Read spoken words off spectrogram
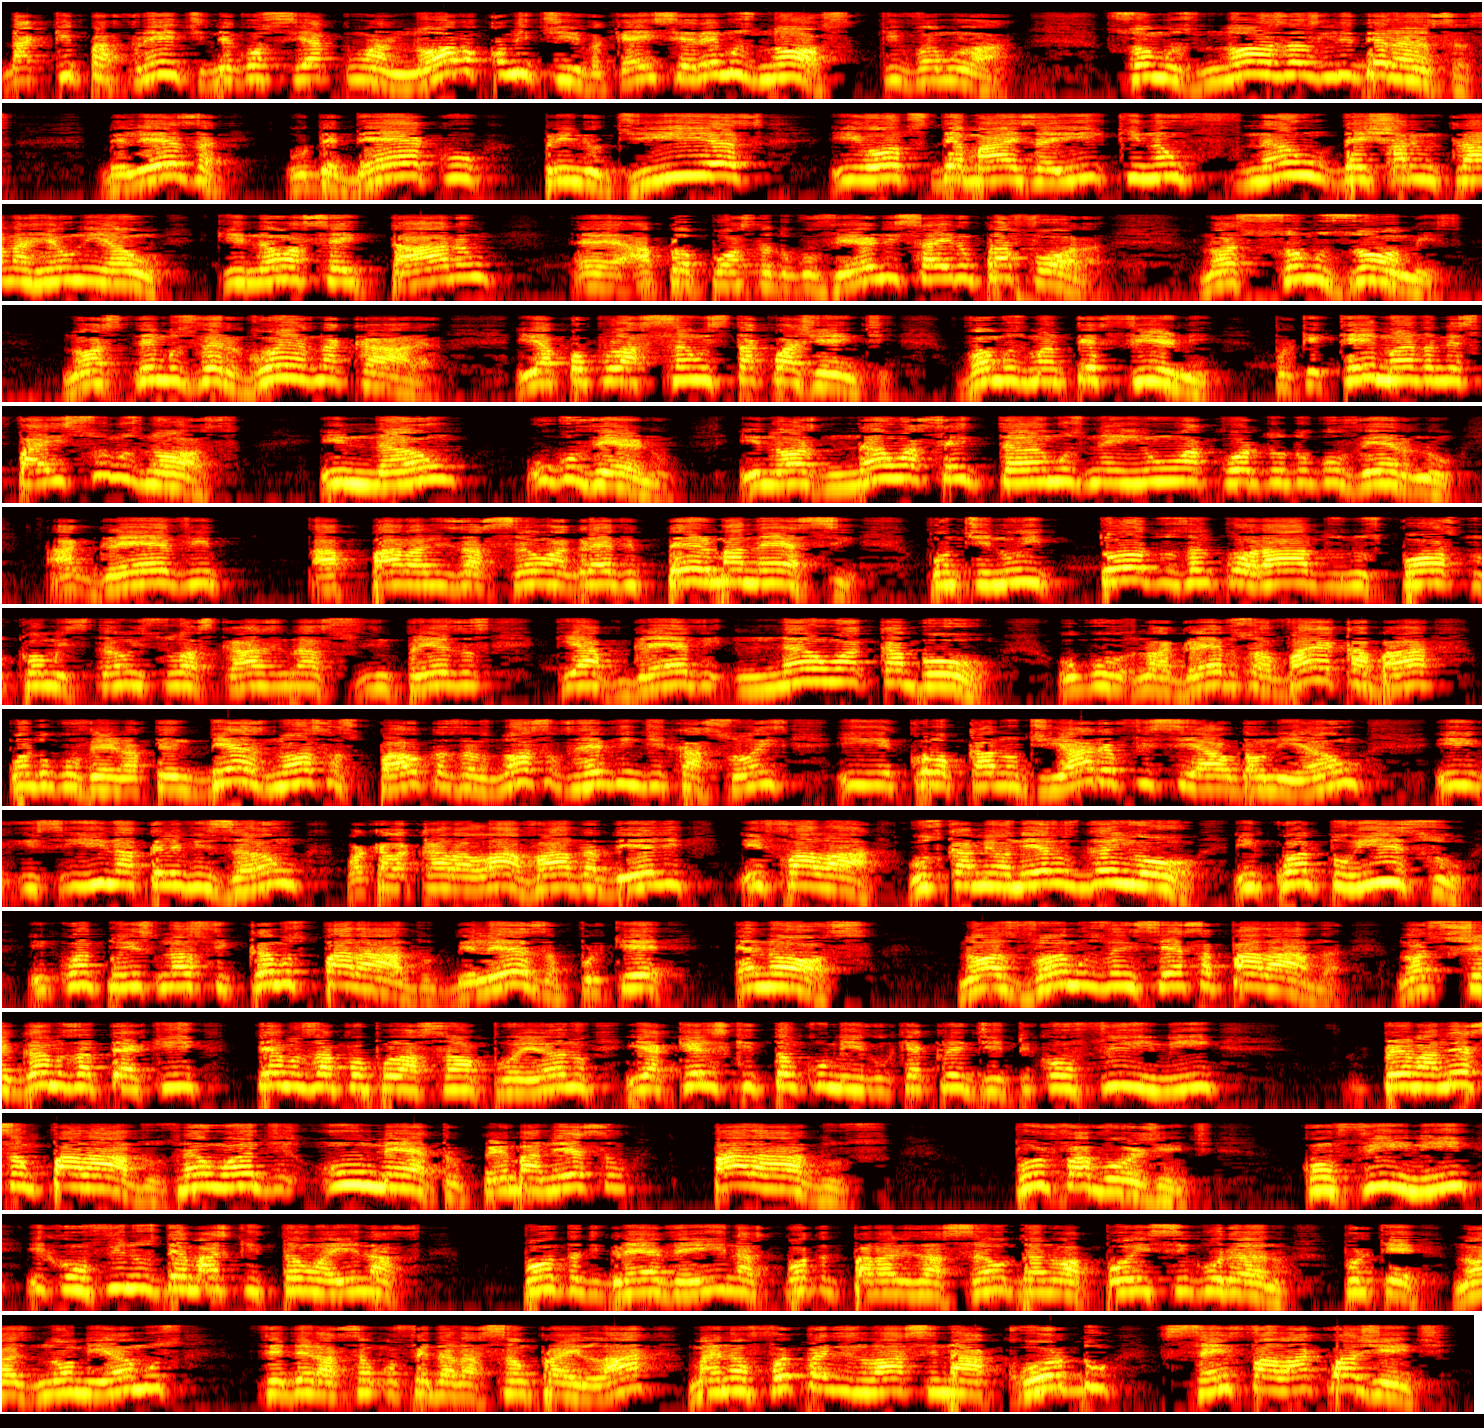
daqui para frente negociar com a nova comitiva, que aí seremos nós que vamos lá. Somos nós as lideranças, beleza? O Dedeco, Plínio Dias e outros demais aí que não, não deixaram entrar na reunião, que não aceitaram é, a proposta do governo e saíram para fora. Nós somos homens, nós temos vergonha na cara e a população está com a gente. Vamos manter firme, porque quem manda nesse país somos nós e não o governo e nós não aceitamos nenhum acordo do governo. A greve, a paralisação, a greve permanece. Continue todos ancorados nos postos como estão em suas casas e nas empresas que a greve não acabou. O, a greve só vai acabar quando o governo atender as nossas pautas, as nossas reivindicações e colocar no diário oficial da União e, e, e ir na televisão com aquela cara lavada dele e falar: os caminhoneiros ganhou. Enquanto isso, enquanto isso nós ficamos parados, beleza? Porque é nós. Nós vamos vencer essa parada. Nós chegamos até aqui, temos a população apoiando e aqueles que estão comigo, que acreditam e confiam em mim, permaneçam parados. Não ande um metro, permaneçam parados. Por favor, gente, confie em mim e confie nos demais que estão aí nas pontas de greve aí, nas pontas de paralisação, dando apoio e segurando. Porque nós nomeamos federação com federação para ir lá, mas não foi para eles lá assinar acordo sem falar com a gente.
